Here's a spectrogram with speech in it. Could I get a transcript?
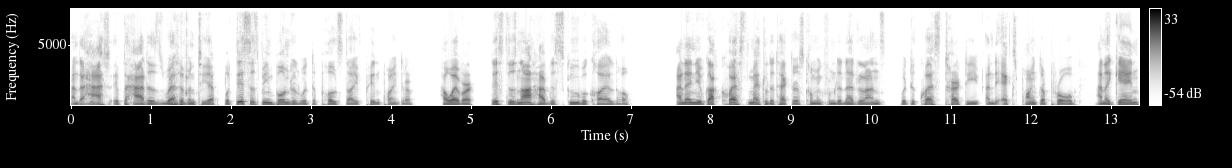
and a hat if the hat is relevant to you. But this has been bundled with the Pulse Dive pinpointer. However, this does not have the scuba coil though. And then you've got Quest metal detectors coming from the Netherlands with the Quest 30 and the X Pointer probe, and again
